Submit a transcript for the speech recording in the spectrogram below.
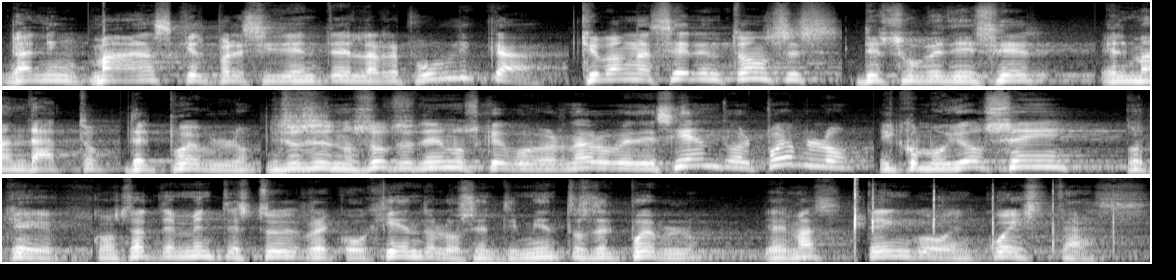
ganen más que el presidente de la República. ¿Qué van a hacer entonces? Desobedecer el mandato del pueblo. Entonces nosotros tenemos que gobernar obedeciendo al pueblo. Y como yo sé, porque constantemente estoy recogiendo los sentimientos del pueblo y además tengo encuestas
